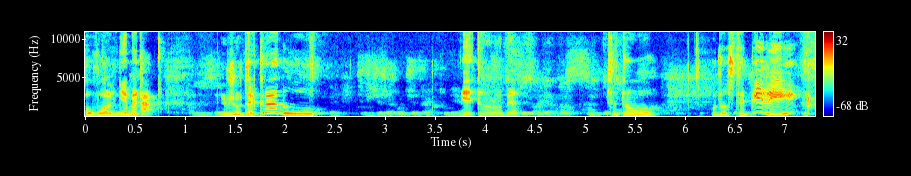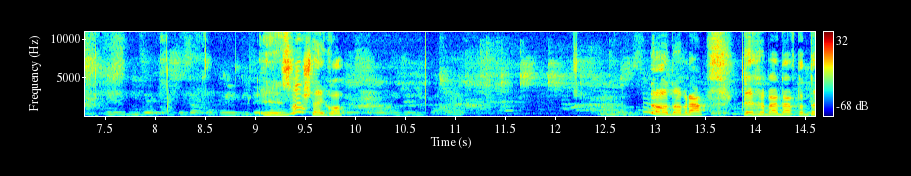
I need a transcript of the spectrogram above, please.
Uwolnimy tak. Rzut ekranu. Nie to robię. Czy tu udostępnili? Z ważnego. No dobra, to chyba na to, to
